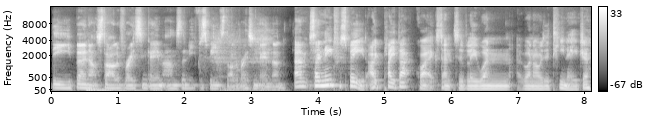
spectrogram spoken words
the Burnout style of racing game and the Need for Speed style of racing game then? Um, so Need for Speed, I played that quite extensively when when I was a teenager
